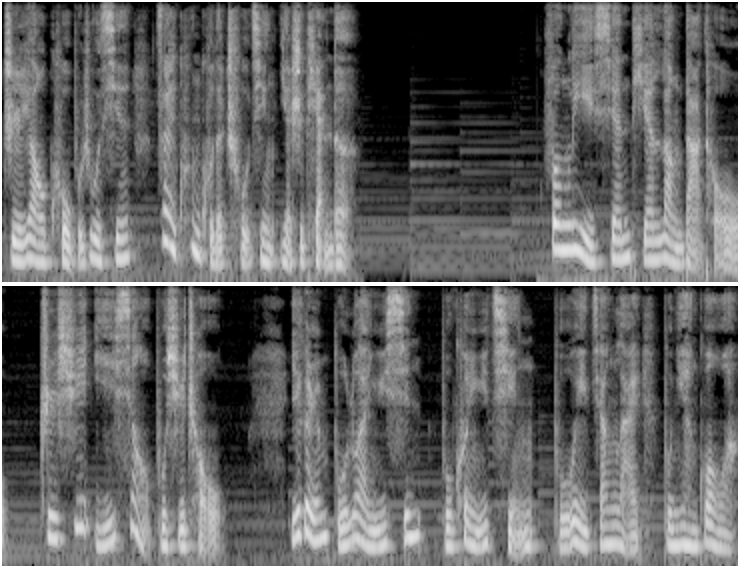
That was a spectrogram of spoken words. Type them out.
只要苦不入心，再困苦的处境也是甜的。风力先天浪打头，只需一笑不须愁。一个人不乱于心，不困于情，不畏将来，不念过往，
